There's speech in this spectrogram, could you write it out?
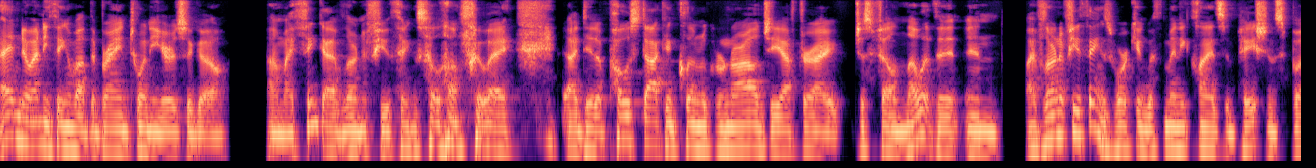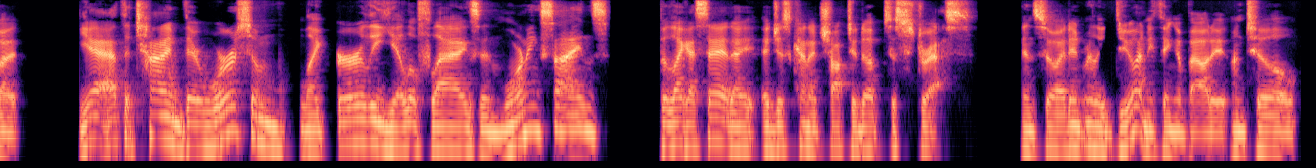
I didn't know anything about the brain 20 years ago. Um, I think I've learned a few things along the way. I did a postdoc in clinical neurology after I just fell in love with it. And I've learned a few things working with many clients and patients. But yeah, at the time, there were some like early yellow flags and warning signs. But like I said, I, I just kind of chalked it up to stress. And so I didn't really do anything about it until,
